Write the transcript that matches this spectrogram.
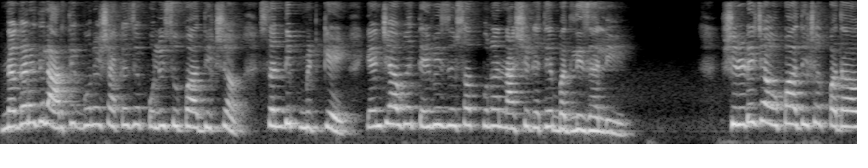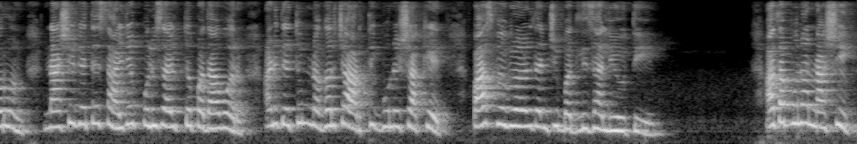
नगर येथील आर्थिक गुन्हे शाखेचे पोलीस उपअधीक्षक संदीप मिटके यांची अवघ्या तेवीस दिवसात पुन्हा नाशिक येथे बदली झाली. शिर्डीच्या उपअधीक्षक पदावरून नाशिक येथे सहाय्यक पोलीस आयुक्त पदावर आणि तेथून नगरच्या आर्थिक गुन्हे शाखेत पाच फेब्रुवारी त्यांची बदली झाली होती. आता पुन्हा नाशिक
